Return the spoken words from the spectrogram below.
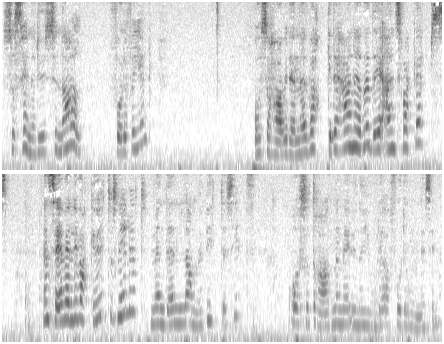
så sender du ut signal for å få hjelp. Og så har vi denne vakre her nede. Det er en svart veps. Den ser veldig vakker ut og snill ut, men den lammer byttet sitt. Og så drar den med under jordet og fôrer ungene sine.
